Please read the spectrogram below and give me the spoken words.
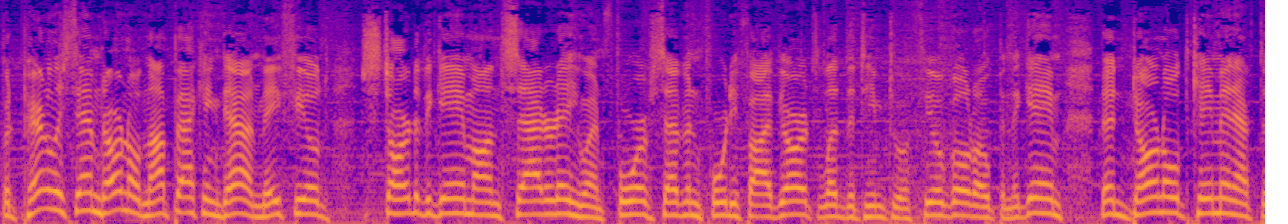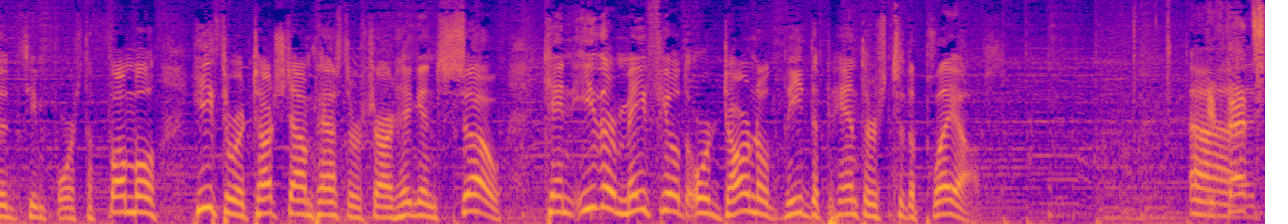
but apparently Sam Darnold not backing down. Mayfield started the game on Saturday. He went four of seven, 45 yards, led the team to a field goal to open the game. Then Darnold came in after the team forced a fumble. He threw a touchdown pass to Rashard Higgins. So, can either Mayfield or Darnold lead the Panthers to the playoffs? Uh, if that's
